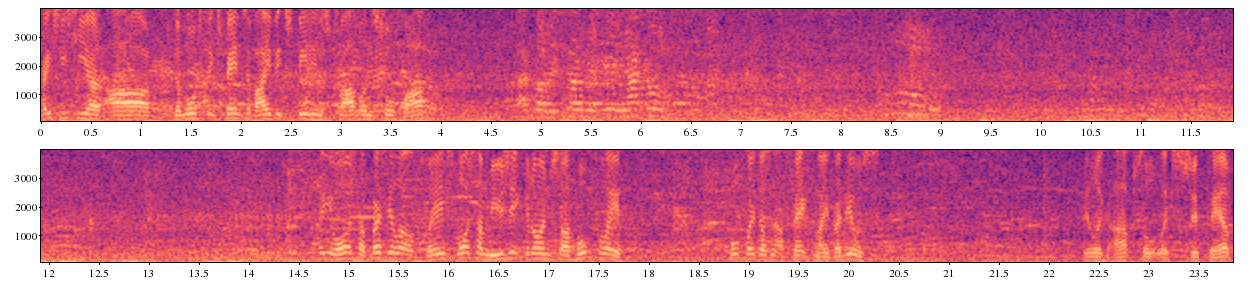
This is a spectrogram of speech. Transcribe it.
Prices here are the most expensive I've experienced travelling so far. Tell you what, it's a busy little place, lots of music going on, so hopefully, hopefully it doesn't affect my videos. They look absolutely superb.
